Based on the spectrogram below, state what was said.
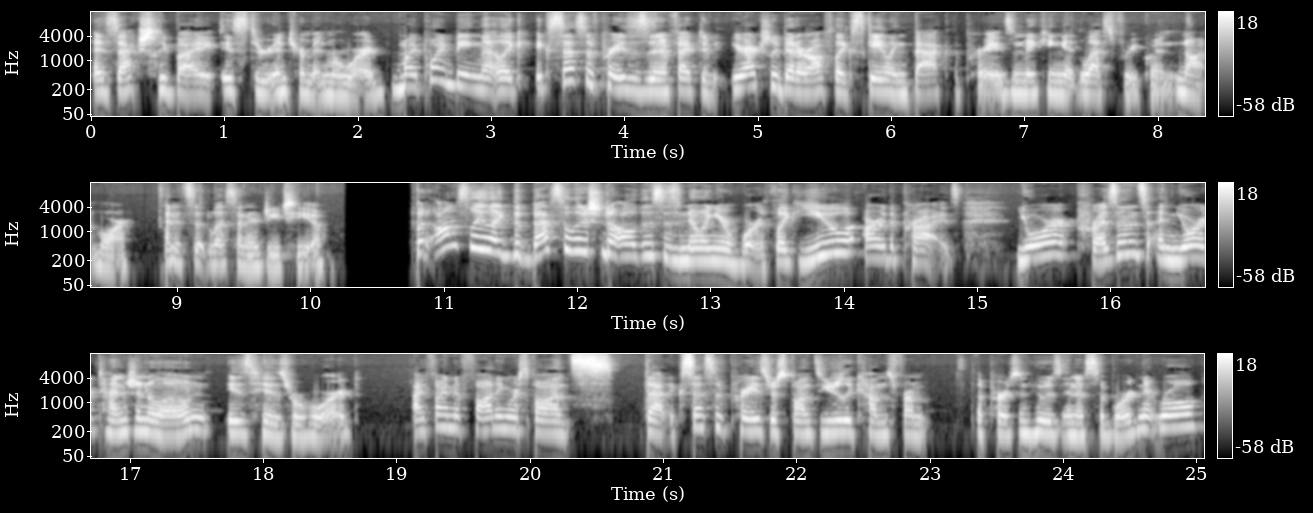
is actually by is through intermittent reward. My point being that like excessive praise is ineffective. You're actually better off like scaling back the praise and making it less frequent, not more, and it's less energy to you. But honestly, like the best solution to all this is knowing your worth. Like you are the prize. Your presence and your attention alone is his reward. I find a fawning response that excessive praise response usually comes from a person who is in a subordinate role.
